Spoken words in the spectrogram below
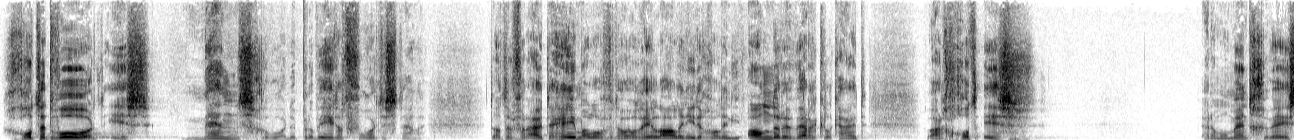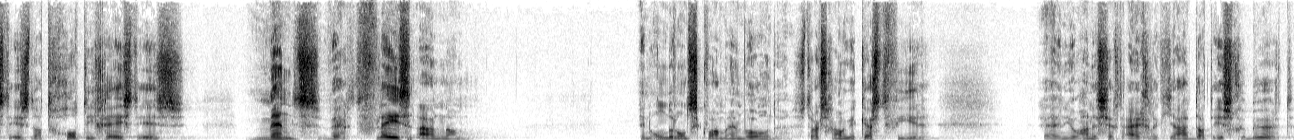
God het woord is mens geworden. Probeer dat voor te stellen dat er vanuit de hemel, of het heelal in ieder geval in die andere werkelijkheid waar God is, er een moment geweest is dat God, die geest is, mens werd, vlees aannam. En onder ons kwam en woonde. Straks gaan we weer kerst vieren. En Johannes zegt eigenlijk, ja, dat is gebeurd.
